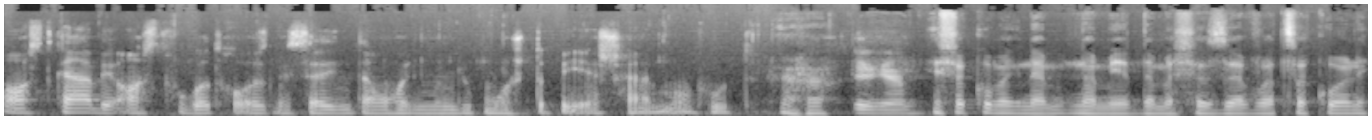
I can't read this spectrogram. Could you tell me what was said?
azt kb. azt fogod hozni szerintem, hogy mondjuk most a PS3-on fut. Aha. Igen. És akkor meg nem, nem érdemes ezzel vacakolni.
